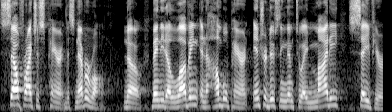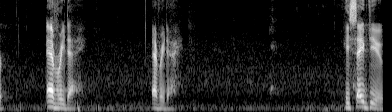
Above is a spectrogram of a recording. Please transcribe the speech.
self righteous parent that's never wrong. No, they need a loving and humble parent introducing them to a mighty Savior every day. Every day. He saved you,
